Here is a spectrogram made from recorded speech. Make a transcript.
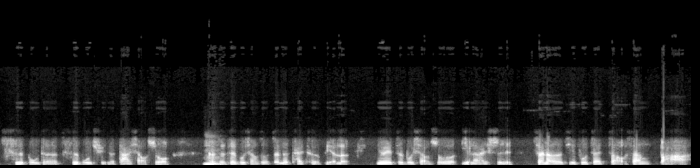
四部的四部曲的大小说。可是这部小说真的太特别了，因为这部小说一来是三岛由纪夫在早上把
